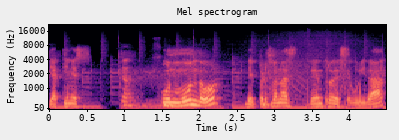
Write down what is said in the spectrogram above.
ya tienes un mundo de personas dentro de seguridad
